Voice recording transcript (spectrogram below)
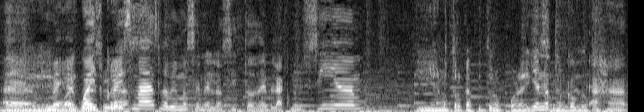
eh, White, Christmas, Christmas. lo vimos en el osito de Black Museum y en otro capítulo por ahí y en otro, ajá,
